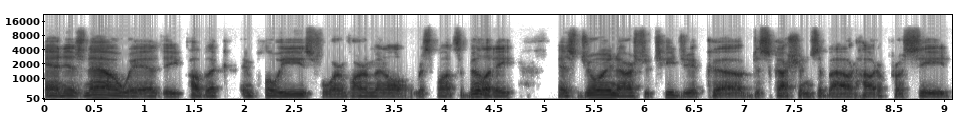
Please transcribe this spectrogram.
and is now with the Public Employees for Environmental Responsibility, has joined our strategic uh, discussions about how to proceed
